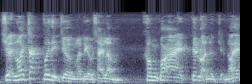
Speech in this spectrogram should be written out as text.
chuyện nói chắc với thị trường là điều sai lầm. Không có ai kết luận được chuyện đó hết.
